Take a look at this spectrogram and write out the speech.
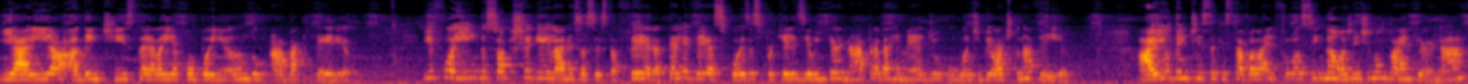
E aí a, a dentista ela ia acompanhando a bactéria. E foi indo, só que cheguei lá nessa sexta-feira, até levei as coisas porque eles iam internar para dar remédio, o antibiótico na veia. Aí o dentista que estava lá, ele falou assim: "Não, a gente não vai internar.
